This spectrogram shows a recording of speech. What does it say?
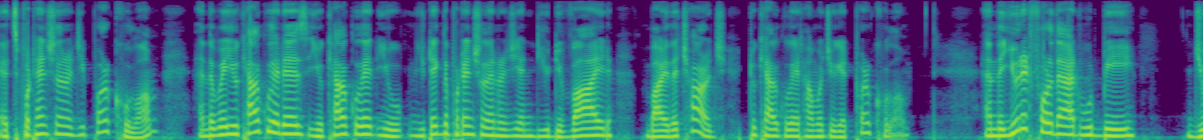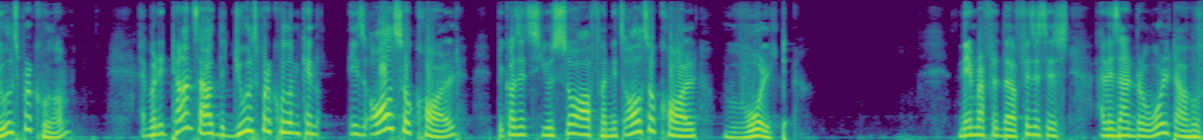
its potential energy per coulomb. And the way you calculate is you calculate, you, you take the potential energy and you divide by the charge to calculate how much you get per coulomb. And the unit for that would be joules per coulomb. But it turns out that joules per coulomb can is also called, because it's used so often, it's also called volt. Named after the physicist Alessandro Volta who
